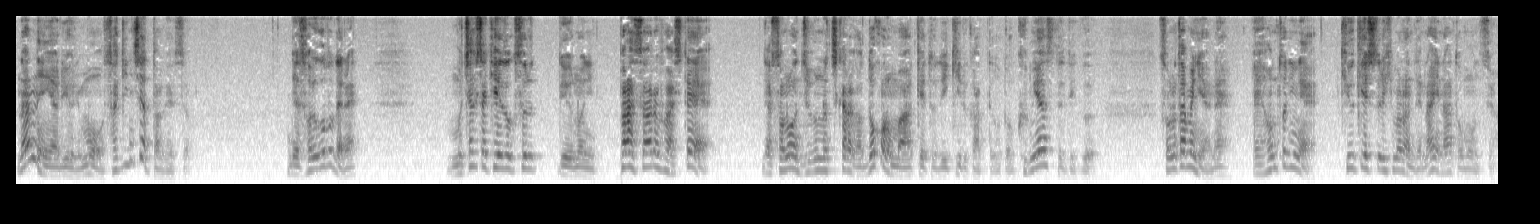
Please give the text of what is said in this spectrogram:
何年やるよりも先にしちゃったわけですよ。でそういうことでねむちゃくちゃ継続するっていうのにプラスアルファしてじゃその自分の力がどこのマーケットで生きるかってことを組み合わせていく。そのためにはねえ本当にね休憩してる暇なんてないなと思うんですよ、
